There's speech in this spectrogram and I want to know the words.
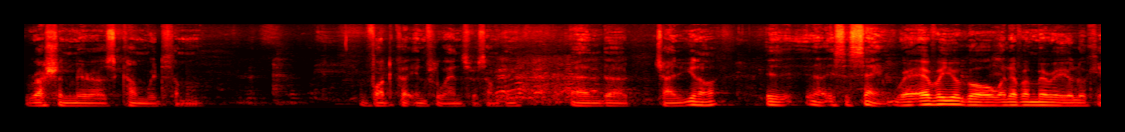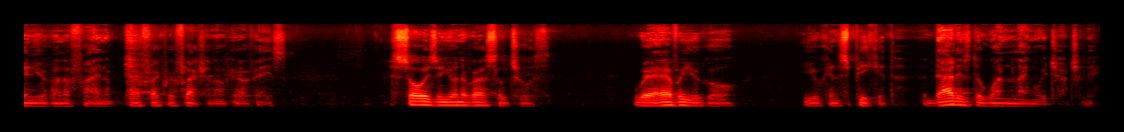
Russian mirrors come with some vodka influence or something, and uh, China, you know, it, you know, it's the same. Wherever you go, whatever mirror you look in, you're going to find a perfect reflection of your face. So is a universal truth. Wherever you go, you can speak it. That is the one language, actually.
